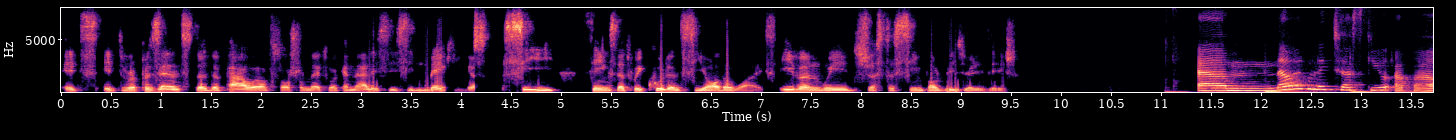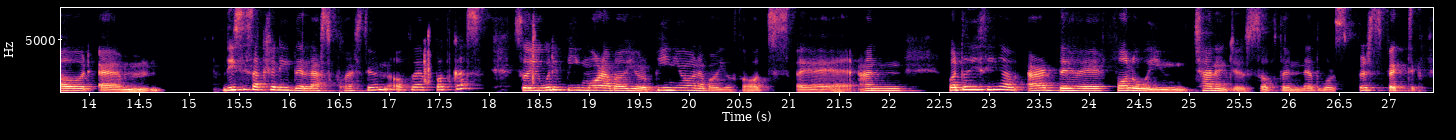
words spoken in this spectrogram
it's it represents the, the power of social network analysis in making us see things that we couldn't see otherwise even with just a simple visualization. Um, now i would like to ask you about um, this is actually the last question of the podcast. So it would be more about your opinion, about your thoughts, uh, and what do you think are the following challenges of the network's perspective?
